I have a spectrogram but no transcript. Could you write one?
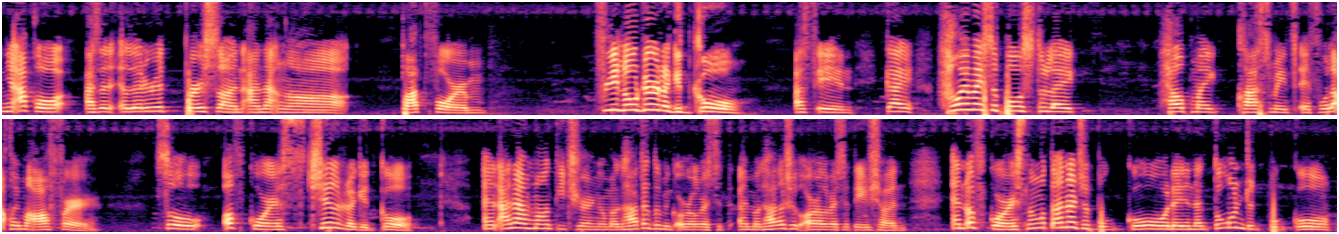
Unya ako as an illiterate person ana nga platform freeloader ra gid ko. As in, kay, how am I supposed to like help my classmates if wala ko ma-offer? So, of course, chill ra gid ko. And ana ang mga teacher nga maghatag dumig oral recit ay maghatag siya oral recitation. And of course, nangutana jud pug ko, dahil nagtuon jud pug ko.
